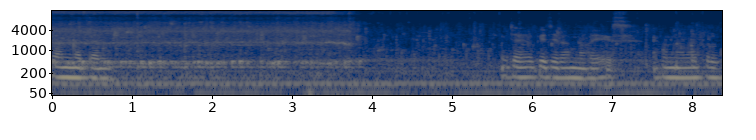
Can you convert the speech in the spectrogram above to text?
রান্নার ডান যাই হোক যে রান্না হয়ে গেছে। এখন নামায় ফেলব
